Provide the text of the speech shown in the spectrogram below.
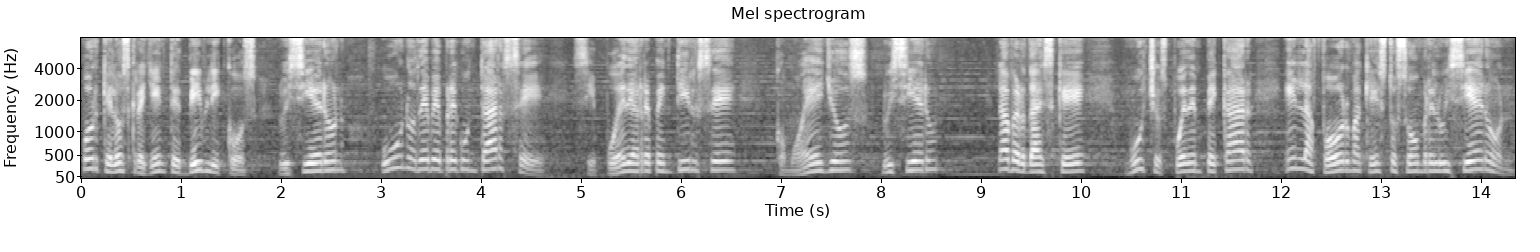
porque los creyentes bíblicos lo hicieron, uno debe preguntarse si puede arrepentirse como ellos lo hicieron. La verdad es que muchos pueden pecar en la forma que estos hombres lo hicieron,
